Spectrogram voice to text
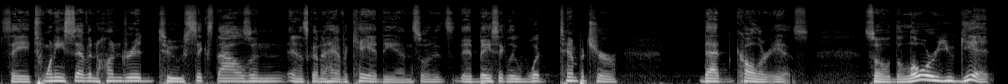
say, 2700 to 6000, and it's going to have a K at the end. So it's it basically what temperature that color is. So the lower you get,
